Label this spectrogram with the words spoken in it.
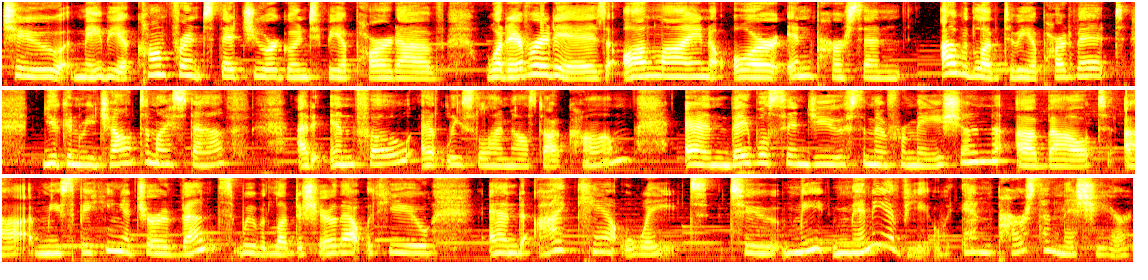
to maybe a conference that you are going to be a part of, whatever it is, online or in person, I would love to be a part of it. You can reach out to my staff at info at lisalimehouse.com and they will send you some information about uh, me speaking at your events. We would love to share that with you. And I can't wait to meet many of you in person this year.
